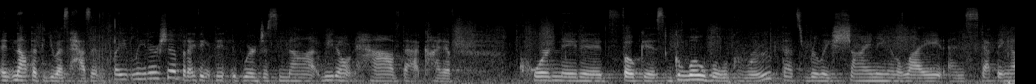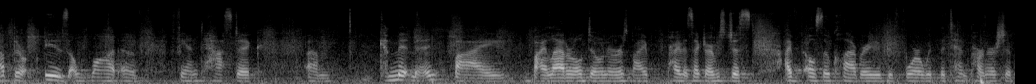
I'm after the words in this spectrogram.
not that the US hasn't played leadership, but I think that we're just not, we don't have that kind of coordinated, focused, global group that's really shining a light and stepping up. There is a lot of fantastic um, commitment by bilateral donors, by private sector. I was just, I've also collaborated before with the Tent Partnership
